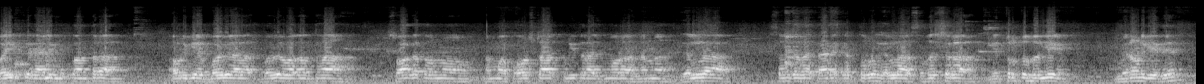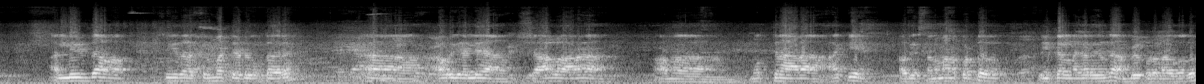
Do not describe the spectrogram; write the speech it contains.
ಬೈಕ್ ರ್ಯಾಲಿ ಮುಖಾಂತರ ಅವರಿಗೆ ಭವ್ಯ, ಭವ್ಯವಾದಂತಹ ಸ್ವಾಗತವನ್ನು ನಮ್ಮ ಪವರ್ ಸ್ಟಾರ್ ಪುನೀತ್ ರಾಜ್ಕುಮಾರ್ ನನ್ನ ಎಲ್ಲ ಸಂಘದ ಕಾರ್ಯಕರ್ತರು, ಎಲ್ಲ ಸದಸ್ಯರ ನೇತೃತ್ವದಲ್ಲಿ ಮೆರವಣಿಗೆ ಇದೆ. ಅಲ್ಲಿಂದ ಸೀದಾ ಸಿನಿಮಾ ಥಿಯೇಟರ್ಗೆ ಹೋಗ್ತಾರೆ. ಅವರಿಗೆ ಅಲ್ಲಿ ಶಾಲು ಹಾರ ಮುತ್ತಿನ ಹಾರ ಹಾಕಿ ಅವರಿಗೆ ಸನ್ಮಾನ ಕೊಟ್ಟು ಇಲ್ಕಲ್ ನಗರದಿಂದ ಬೀಳ್ಕೊಡಲಾಗುವುದು.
